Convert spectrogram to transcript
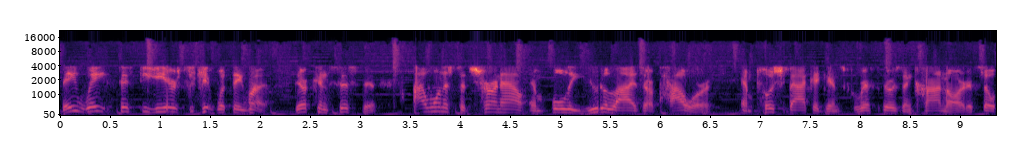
They wait 50 years to get what they want. They're consistent. I want us to churn out and fully utilize our power and push back against grifters and con artists. So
